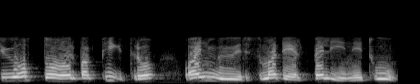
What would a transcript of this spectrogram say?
28 år bak piggtråd og en mur som har delt Berlin i to.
